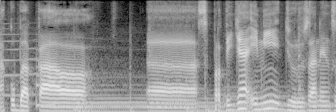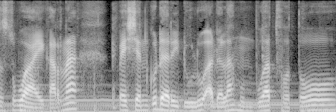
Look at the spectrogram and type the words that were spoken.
Aku bakal uh, sepertinya ini jurusan yang sesuai karena passionku dari dulu adalah membuat foto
